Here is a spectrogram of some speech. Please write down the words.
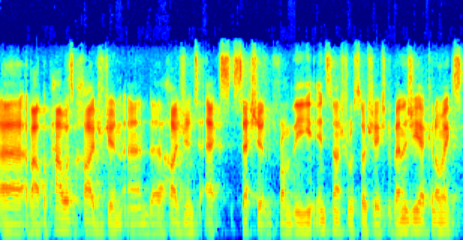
uh, about the powers of hydrogen and uh, Hydrogen to X session from the International Association of Energy Economics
